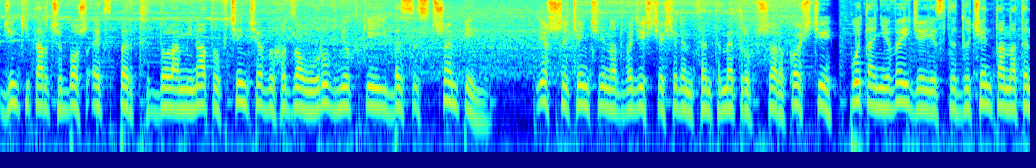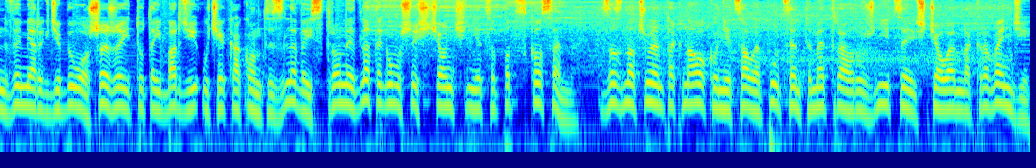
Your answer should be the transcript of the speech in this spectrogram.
Dzięki tarczy Bosch Expert do laminatów cięcia wychodzą równiutkie i bez strzępień. Jeszcze cięcie na 27 cm szerokości. Płyta nie wejdzie, jest docięta na ten wymiar, gdzie było szerzej. Tutaj bardziej ucieka kąt z lewej strony, dlatego muszę ściąć nieco pod skosem. Zaznaczyłem tak na oko niecałe pół centymetra różnicy, ściąłem na krawędzi.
